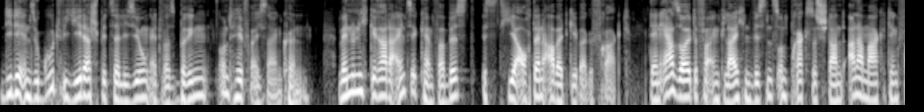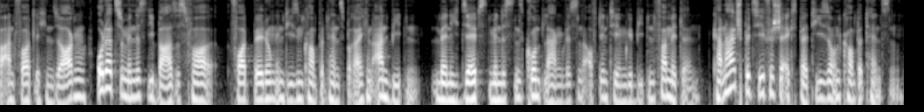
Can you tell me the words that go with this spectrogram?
die dir in so gut wie jeder Spezialisierung etwas bringen und hilfreich sein können. Wenn du nicht gerade Einzelkämpfer bist, ist hier auch dein Arbeitgeber gefragt denn er sollte für einen gleichen Wissens- und Praxisstand aller Marketingverantwortlichen sorgen oder zumindest die Basisfortbildung in diesen Kompetenzbereichen anbieten, wenn nicht selbst mindestens Grundlagenwissen auf den Themengebieten vermitteln. Kanalspezifische Expertise und Kompetenzen.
